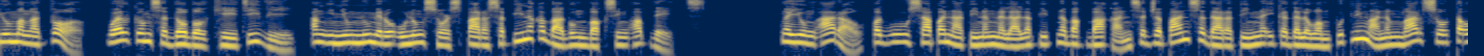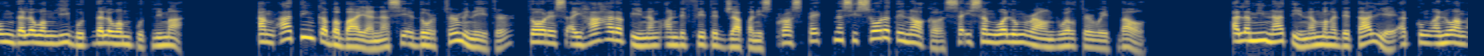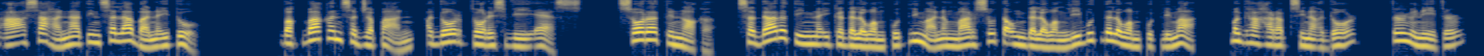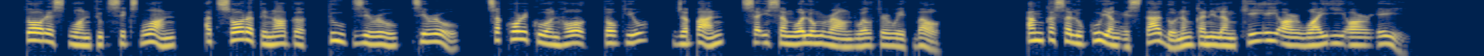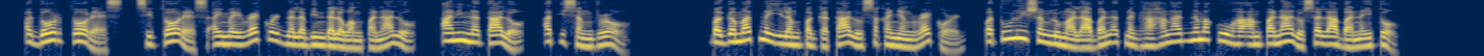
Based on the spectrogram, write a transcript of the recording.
you mga tol? Welcome sa Double K TV, ang inyong numero unong source para sa pinakabagong boxing updates. Ngayong araw, pag-uusapan natin ang nalalapit na bakbakan sa Japan sa darating na ika-25 ng Marso taong 2025. Ang ating kababayan na si Edor Terminator, Torres ay haharapin ang undefeated Japanese prospect na si Sora Tanaka sa isang walong round welterweight bout. Alamin natin ang mga detalye at kung ano ang aasahan natin sa laban na ito. Bakbakan sa Japan, Ador Torres vs. Sora Tanaka. Sa darating na ika-25 ng Marso taong 2025, maghaharap sina Ador, Terminator, Torres 1261, at Sora Tanaka 200 sa Korakuen Hall, Tokyo, Japan, sa isang walong round welterweight bout ang kasalukuyang estado ng kanilang KARYERA. Ador Torres, si Torres ay may record na labindalawang panalo, anim na talo, at isang draw. Bagamat may ilang pagkatalo sa kanyang record, patuloy siyang lumalaban at naghahangad na makuha ang panalo sa laban na ito.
